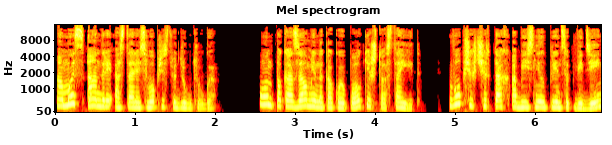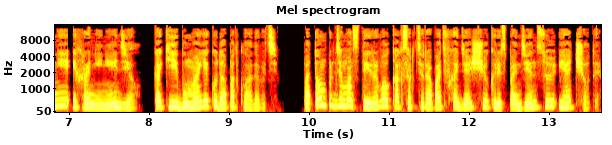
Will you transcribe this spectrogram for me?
а мы с Андрей остались в обществе друг друга. Он показал мне, на какой полке что стоит. В общих чертах объяснил принцип ведения и хранения дел, какие бумаги куда подкладывать. Потом продемонстрировал, как сортировать входящую корреспонденцию и отчеты.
